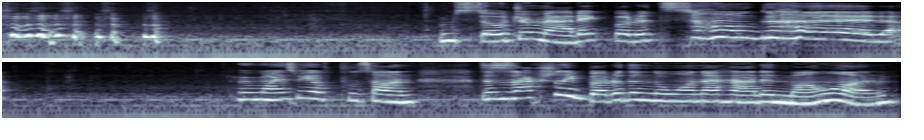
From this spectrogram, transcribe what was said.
I'm so dramatic, but it's so good. Reminds me of Busan. This is actually better than the one I had in Mangwon.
